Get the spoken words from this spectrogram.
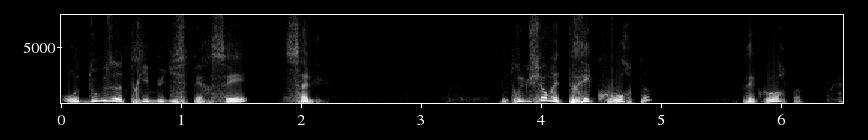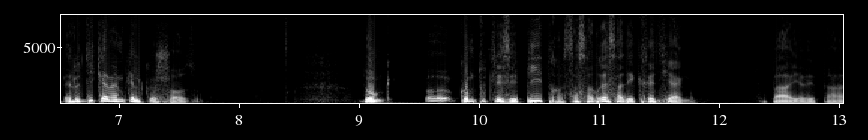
aux douze tribus dispersées, salut. L'introduction est très courte, très courte. Elle dit quand même quelque chose. Donc, euh, comme toutes les épîtres, ça s'adresse à des chrétiens. Ce n'était pas,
